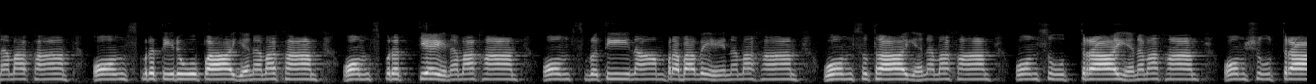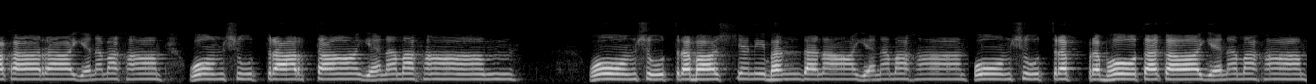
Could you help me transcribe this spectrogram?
नमः ॐ स्मृतिरूपाय नमः ॐ स्मृत्यै नमः ॐ स्मृतीनां प्रभवे नमः ॐ सुताय नमः ॐ सूत्राय नमः ॐ सूत्राकाराय नमः ॐ सूत्रार्थाय नमः ॐ शूत्रभाष्यनिबन्धनाय नमः। ॐ शूत्रप्रबोधकाय नमः।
